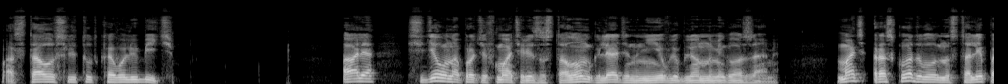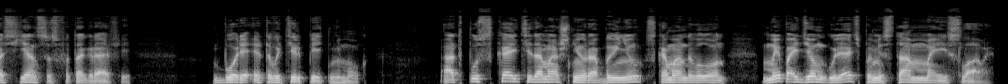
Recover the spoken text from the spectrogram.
Осталось ли тут кого любить? Аля сидела напротив матери за столом, глядя на нее влюбленными глазами. Мать раскладывала на столе пасьянсы с фотографией. Боря этого терпеть не мог. «Отпускайте домашнюю рабыню», — скомандовал он, — «мы пойдем гулять по местам моей славы».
